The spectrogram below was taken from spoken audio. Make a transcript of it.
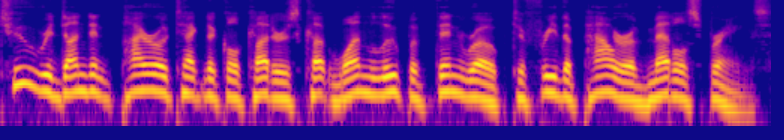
Two redundant pyrotechnical cutters cut one loop of thin rope to free the power of metal springs.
